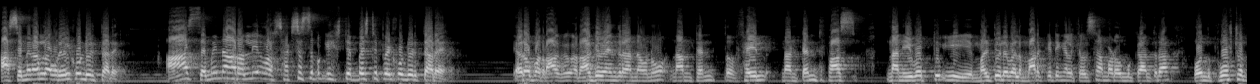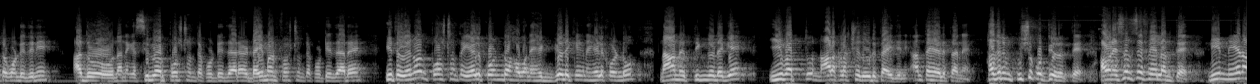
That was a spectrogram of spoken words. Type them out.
ಆ ಸೆಮಿನಾರ್ ಅವ್ರು ಹೇಳ್ಕೊಂಡಿರ್ತಾರೆ. ಆ ಸೆಮಿನಾರ್ ಅಲ್ಲಿ ಅವರ ಸಕ್ಸಸ್ ಬಗ್ಗೆ ಸ್ಟೆಪ್ ಬೈ ಸ್ಟೆಪ್ ಹೇಳ್ಕೊಂಡಿರ್ತಾರೆ. ಯಾರೊಬ್ಬ ರಾಘ, ರಾಘವೇಂದ್ರ ಅನ್ನೋನು ನಾನು ಟೆಂತ್ ಫೈಲ್ ನಾನು ಟೆಂತ್ ಪಾಸ್ ನಾನು ಇವತ್ತು ಈ ಮಲ್ಟಿ ಲೆವೆಲ್ ಮಾರ್ಕೆಟಿಂಗ್ ಅಲ್ಲಿ ಕೆಲಸ ಮಾಡೋ ಮುಖಾಂತರ ಒಂದು ಪೋಸ್ಟ್ ಅಂತ ತಗೊಂಡಿದ್ದೀನಿ. ಅದು ನನಗೆ ಸಿಲ್ವರ್ ಪೋಸ್ಟ್ ಅಂತ ಕೊಟ್ಟಿದ್ದಾರೆ ಡೈಮಂಡ್ ಪೋಸ್ಟ್ ಅಂತ ಕೊಟ್ಟಿದ್ದಾರೆ. ಈತ ಏನೋ ಒಂದು ಪೋಸ್ಟ್ ಅಂತ ಹೇಳ್ಕೊಂಡು ಅವನ ಹೆಗ್ಗಳಿಕೆಯನ್ನು ಹೇಳ್ಕೊಂಡು ನಾನು ತಿಂಗಳಿಗೆ ಇವತ್ತು ನಾಲ್ಕು ಲಕ್ಷ ದುಡಿತಾ ಇದ್ದೀನಿ ಅಂತ ಹೇಳ್ತಾನೆ. ಅದು ನಿಮ್ಗೆ ಖುಷಿ ಕೊಟ್ಟಿರುತ್ತೆ. ಅವನ ಎಸ್ ಎಲ್ ಸಿ ಫೇಲ್ ಅಂತೆ. ನೀನ್ ಏನೋ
